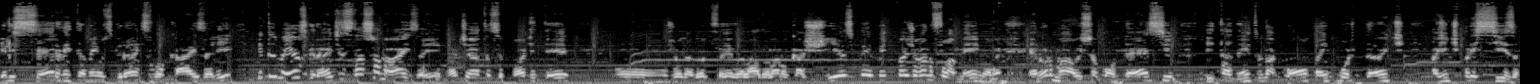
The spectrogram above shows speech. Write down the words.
eles servem também os grandes locais ali e também os grandes nacionais aí. Não adianta, você pode ter um jogador que foi revelado lá no Caxias que de repente vai jogar no Flamengo, né? É normal, isso acontece e tá dentro da conta, é importante, a gente precisa.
